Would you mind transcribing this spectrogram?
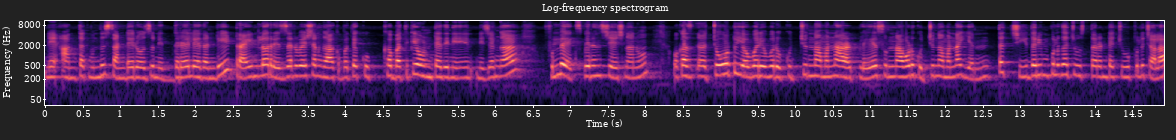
నే అంతకుముందు సండే రోజు నిద్రే లేదండి. ట్రైన్లో రిజర్వేషన్ కాకపోతే కుక్క బతికే ఉంటుంది ని- నిజంగా. ఫుల్ ఎక్స్పీరియన్స్ చేసినాను. ఒక చోటు ఎవరెవరు కూర్చుందామన్నా ప్లేస్ ఉన్నా కూడా కూర్చుందామన్నా ఎంత చీదరింపులుగా చూస్తారంటే చూపులు చాలా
